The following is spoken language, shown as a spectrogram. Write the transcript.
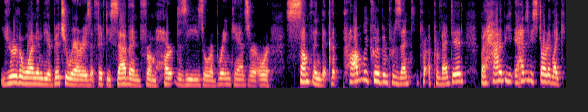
you're the one in the obituaries at 57 from heart disease or a brain cancer or something that, that probably could have been present, pre- prevented, but had to be it had to be started like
